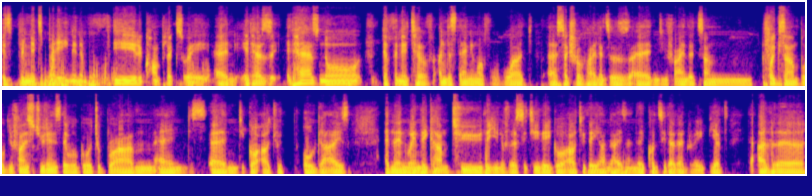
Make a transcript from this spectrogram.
it's been explained in a very complex way. And it has it has no definitive understanding of what uh, sexual violence is. And you find that some for example you find students they will go to Braam and and go out with old guys. And then when they come to the university they go out with the young guys and they consider that rape. Yet the other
